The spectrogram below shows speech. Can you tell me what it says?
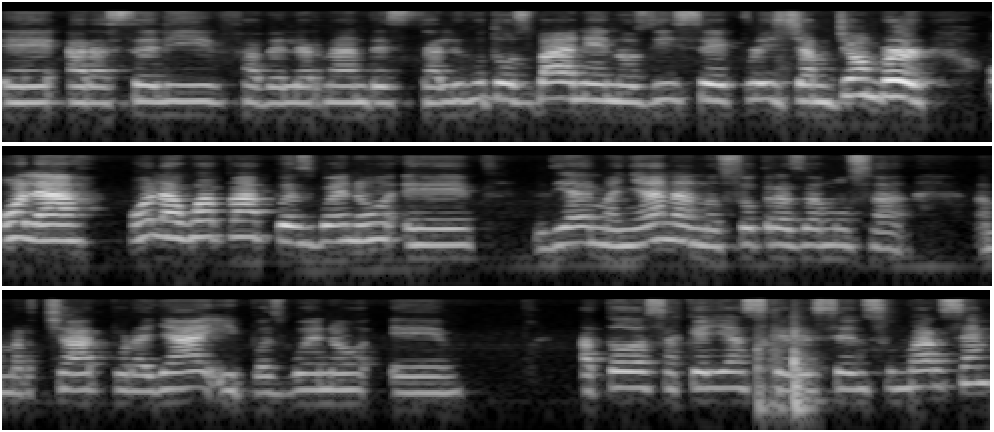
Eh, Araceli Fabel Hernández, saludos, Vane, nos dice Chris Jam Jumper. Hola, hola, guapa. Pues bueno, eh, el día de mañana nosotras vamos a, marchar por allá y pues bueno, eh, a todas aquellas que deseen sumarse,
